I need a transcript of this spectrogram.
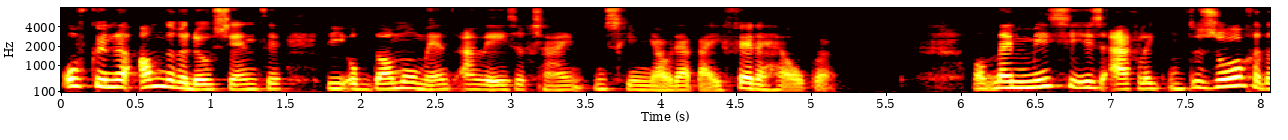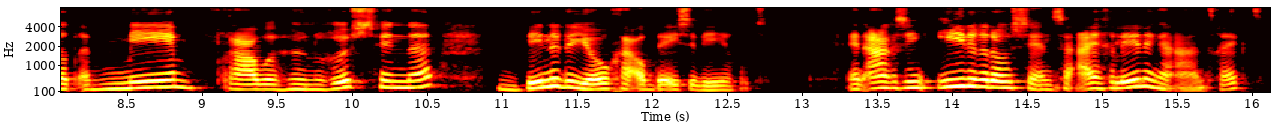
Of kunnen andere docenten die op dat moment aanwezig zijn misschien jou daarbij verder helpen? Want mijn missie is eigenlijk om te zorgen dat er meer vrouwen hun rust vinden binnen de yoga op deze wereld. En aangezien iedere docent zijn eigen leerlingen aantrekt,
